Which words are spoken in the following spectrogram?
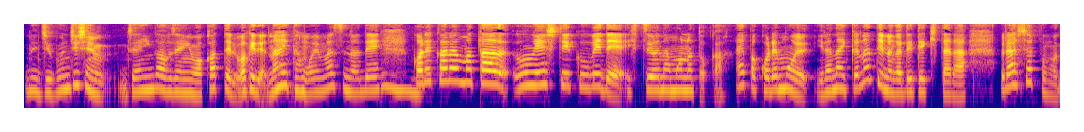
ね、自分自身全員が全員分かってるわけではないと思いますので、うんこれからまた運営していく上で必要なものとか、やっぱこれもういらないかなっていうのが出てきたら、ブラッシュアップも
